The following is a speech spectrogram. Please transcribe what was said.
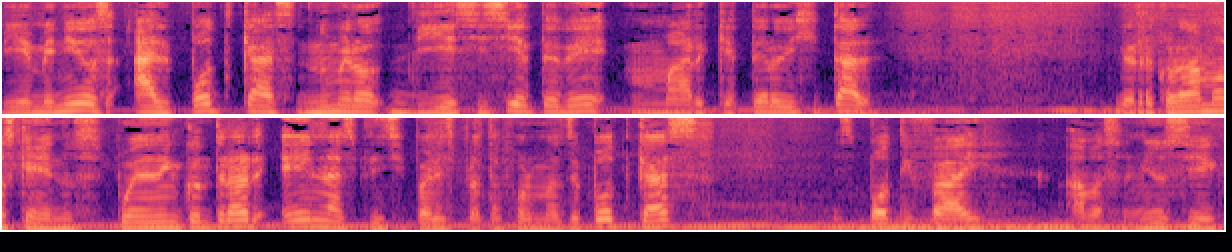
Bienvenidos al podcast número 17 de Marquetero Digital. Les recordamos que nos pueden encontrar en las principales plataformas de podcast, Spotify, Amazon Music,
